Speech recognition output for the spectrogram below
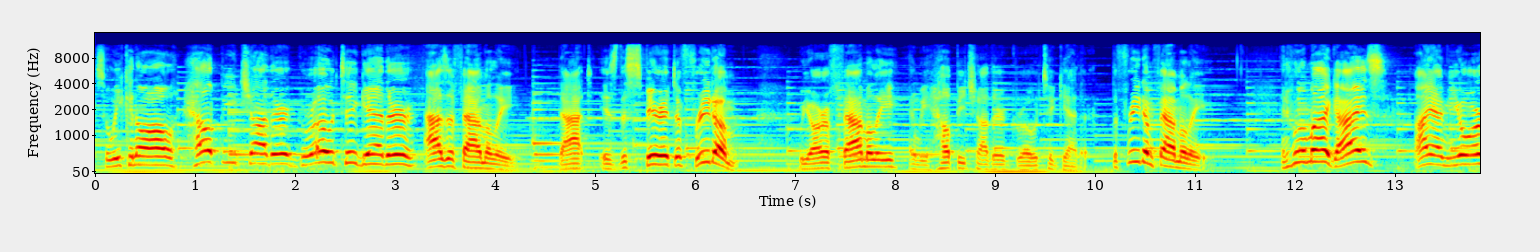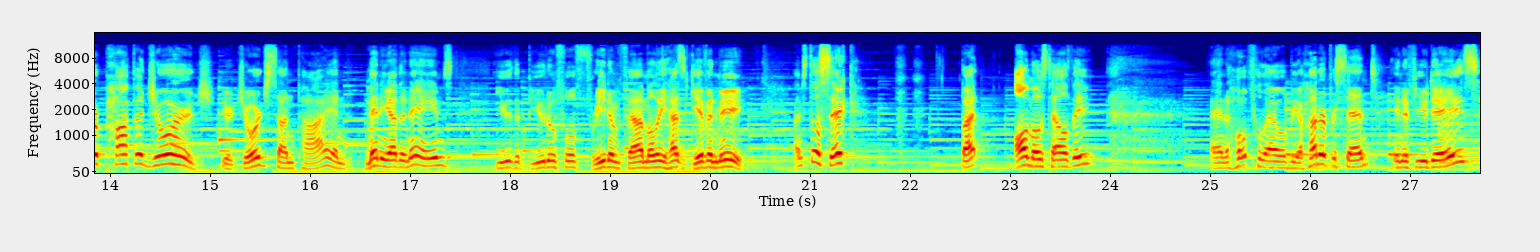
so we can all help each other grow together as a family. That is the spirit of freedom. We are a family and we help each other grow together. The Freedom Family. And who am I, guys? I am your Papa George, your George Sunpie, and many other names you, the beautiful Freedom Family, has given me. I'm still sick, but almost healthy. And hopefully I will be 100% in a few days.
